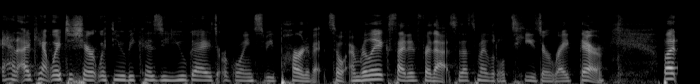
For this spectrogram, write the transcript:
and I can't wait to share it with you because you guys are going to be part of it. So I'm really excited for that. So that's my little teaser right there. But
